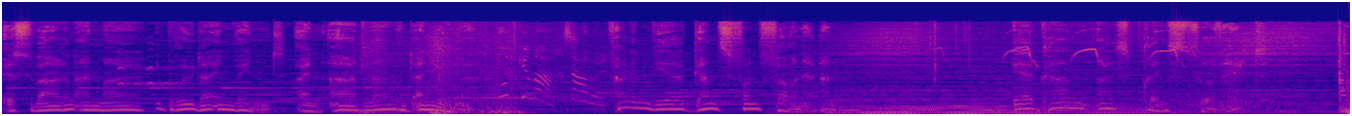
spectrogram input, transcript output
Es waren einmal die Brüder im Wind, ein Adler und ein Junge. Gut gemacht, Sabel. Fangen wir ganz von vorne an. Er kam als Prinz zur Welt.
